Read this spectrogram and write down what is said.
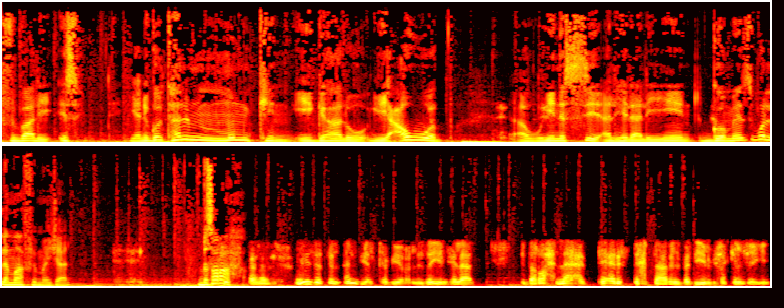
في بالي اسم يعني قلت هل ممكن ايجالو يعوض أو ينسي الهلاليين جوميز ولا ما في مجال؟ بصراحة. ميزة الأندية الكبيرة اللي زي الهلال إذا راح لاعب تعرف تختار البديل بشكل جيد.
